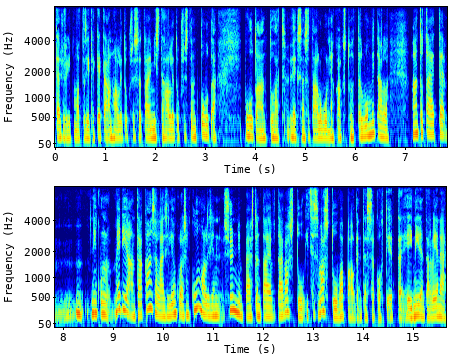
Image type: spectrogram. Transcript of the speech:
täysin riippumatta siitä, ketä on hallituksessa tai mistä hallituksesta nyt puhutaan. Puhutaan 1900-luvun ja 2000-luvun mitalla. Vaan tota, että niin kuin media antaa kansalaisille jonkunlaisen kummallisen synninpäästön tai, tai vastuu, itse asiassa vastuuvapauden tässä kohti, että ei niiden tarvitse enää,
